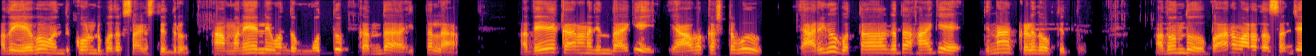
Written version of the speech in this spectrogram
ಅದು ಹೇಗೋ ಹೊಂದ್ಕೊಂಡು ಬದುಕು ಸಾಗಿಸ್ತಿದ್ರು ಆ ಮನೆಯಲ್ಲಿ ಒಂದು ಮುದ್ದು ಕಂದ ಇತ್ತಲ್ಲ, ಅದೇ ಕಾರಣದಿಂದಾಗಿ ಯಾವ ಕಷ್ಟವೂ ಯಾರಿಗೂ ಗೊತ್ತಾಗದ ಹಾಗೆ ದಿನ ಕಳೆದು ಹೋಗ್ತಿತ್ತು. ಅದೊಂದು ಭಾನುವಾರದ ಸಂಜೆ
